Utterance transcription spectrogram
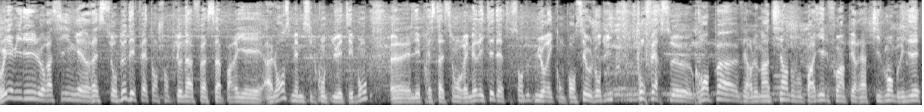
Oui, Émilie, le Racing reste sur deux défaites en championnat face à Paris et à Lens, même si le contenu était bon. Euh, les prestations auraient mérité d'être sans doute mieux récompensées aujourd'hui. Pour faire ce grand pas vers le maintien dont vous parliez, il faut impérativement briser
